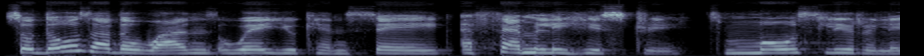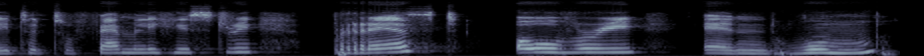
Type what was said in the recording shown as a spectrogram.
So those are the ones where you can say a family history. It's mostly related to family history, breast, ovary, and womb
